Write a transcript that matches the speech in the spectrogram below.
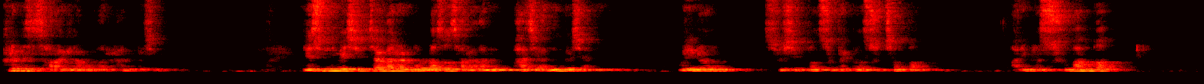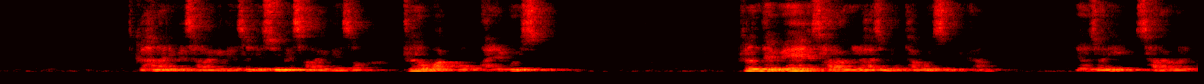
그러면서 사랑이라고 말을 하는 것입니다. 예수님의 십자가를 몰라서 사랑하지 않는 것이 아닙니다. 우리는 수십 번, 수백 번, 수천 번, 아니면 수만 번, 그 하나님의 사랑에 대해서, 예수님의 사랑에 대해서 들어왔고 알고 있습니다. 그런데 왜 사랑을 하지 못하고 있습니까? 여전히 사랑을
